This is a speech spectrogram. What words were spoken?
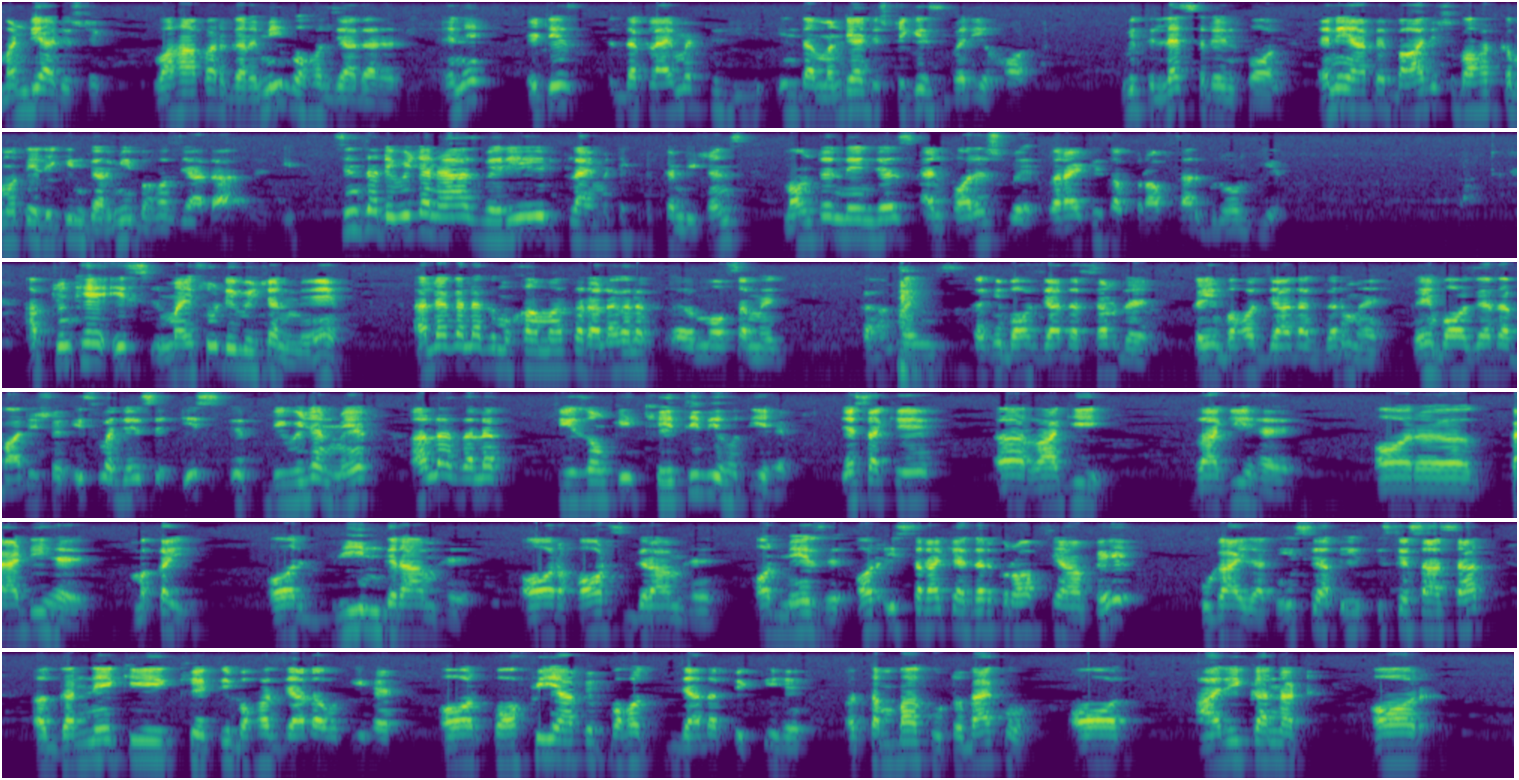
मंडिया डिस्ट्रिक्ट वहाँ पर गर्मी बहुत ज़्यादा रहती है। यानी it is the climate in the Mandya district is very hot with less rainfall यानी यहाँ पे बारिश बहुत कम होती है, लेकिन गर्मी बहुत ज़्यादा रहती है। Since the division has varied climatic conditions mountain ranges and forest varieties of crops are grown here अब चूँकि इस मैसूर डिवीज़न में अलग अलग मुकाम पर अलग अलग मौसम है कहीं कहीं बहुत ज़्यादा सर्द है कहीं बहुत ज़्यादा गर्म है, कहीं बहुत ज़्यादा बारिश है, इस वजह से इस डिवीज़न में अलग अलग चीज़ों की खेती भी होती है। जैसा कि रागी रागी है और पैडी है, मकई और ग्रीन ग्राम है और हॉर्स ग्राम है और मेज है और इस तरह के अदर क्रॉप्स यहाँ पे उगाए जाते हैं। इससे इसके साथ साथ गन्ने की खेती बहुत ज़्यादा होती है और कॉफ़ी यहाँ पे बहुत ज़्यादा पिकती है और तंबाकू टोबैको और आरी का नट और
